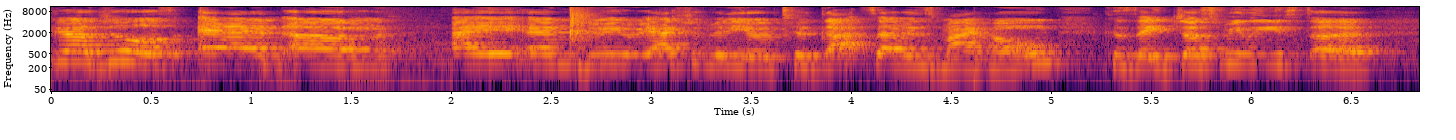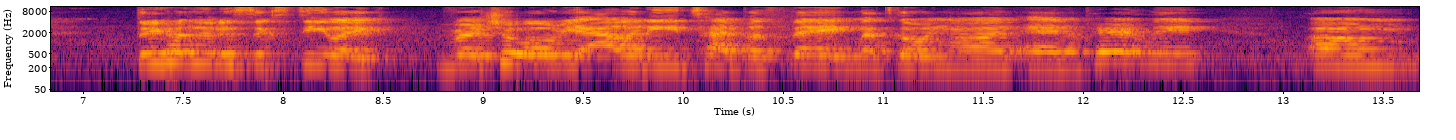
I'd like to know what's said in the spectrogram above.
your girl Jules, and um, I am doing a reaction video to GOT7's My Home because they just released a 360 like virtual reality type of thing that's going on, and apparently, um,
